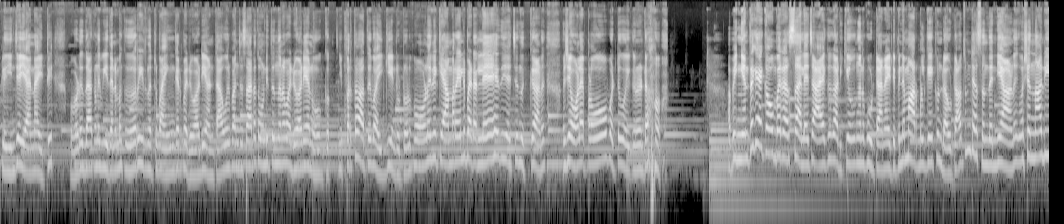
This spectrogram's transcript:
ക്ലീൻ ചെയ്യാനായിട്ട് ഇവിടെ ഇതാക്കണ വീതനമ്മ കയറി ഇരുന്നിട്ട് ഭയങ്കര പരിപാടിയാണ് കേട്ടോ ആ ഒരു പഞ്ചസാര തോണ്ടി തിന്നണ പരിപാടിയാണ് നോക്കും ഇപ്പുറത്തെ ഭാഗത്ത് വൈകിയുണ്ട് കേട്ടോ ഫോണിൽ ക്യാമറയിൽ പെടല്ലേ എന്ന് ചോദിച്ച് നിൽക്കുകയാണ് പക്ഷേ ഓളെപ്പോഴോ പെട്ട് പോയിക്കണം കേട്ടോ അപ്പോൾ ഇങ്ങനത്തെ കേക്ക് ആകുമ്പോൾ രസമല്ലേ ചായക്ക് കടിക്കൊക്കെ ഇങ്ങനെ കൂട്ടാനായിട്ട്. പിന്നെ മാർബിൾ കേക്ക് ഉണ്ടാവും കേട്ടോ അതും രസം തന്നെയാണ്. പക്ഷെ എന്നാലും ഈ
